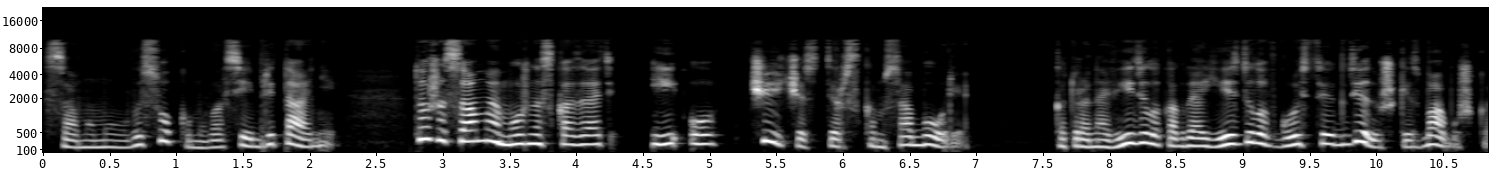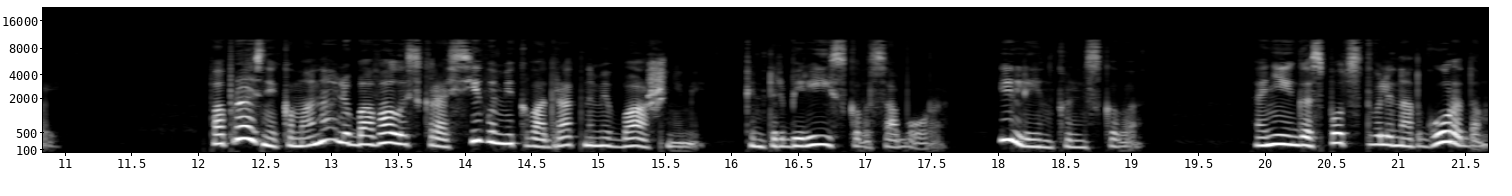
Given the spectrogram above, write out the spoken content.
самому высокому во всей Британии. То же самое можно сказать и о Чичестерском соборе, который она видела, когда ездила в гости к дедушке с бабушкой. По праздникам она любовалась красивыми квадратными башнями Кентерберийского собора и Линкольнского. Они господствовали над городом,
